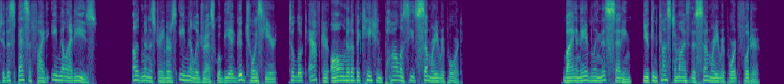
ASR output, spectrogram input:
to the specified email IDs. Administrator's email address will be a good choice here to look after all notification policies summary report. By enabling this setting, you can customize the summary report footer.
